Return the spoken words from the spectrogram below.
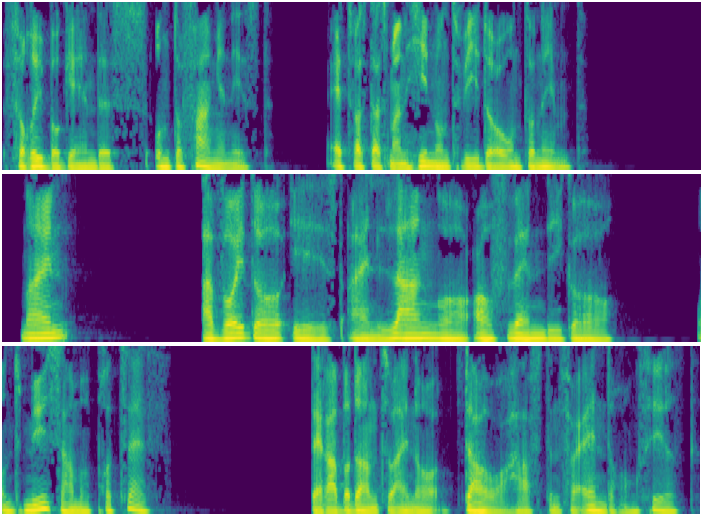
vorübergehendes Unterfangen ist, etwas, das man hin und wieder unternimmt. Nein, Avoido ist ein langer, aufwendiger und mühsamer Prozess, der aber dann zu einer dauerhaften Veränderung führt.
